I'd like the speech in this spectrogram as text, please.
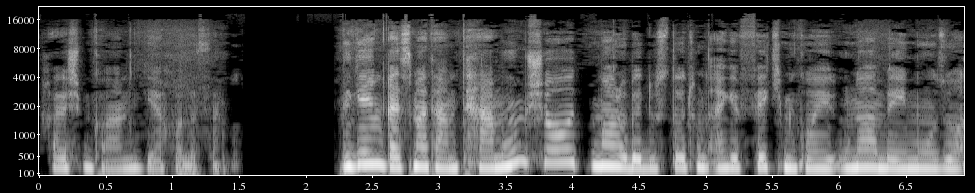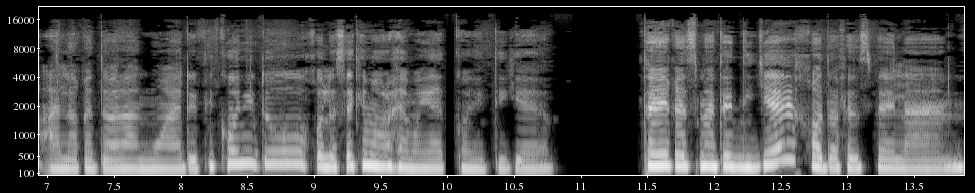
خواهش می‌کنم دیگه خلاصه. دیگه این قسمت هم تموم شد. ما رو به دوستاتون اگه فکر می‌کنید اونا هم به این موضوع علاقه دارن معرفی کنید و خلاصه که ما رو حمایت کنید دیگه. تا قسمت دیگه خدافز فعلا.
